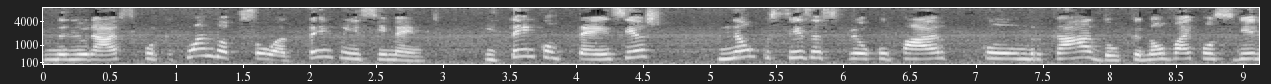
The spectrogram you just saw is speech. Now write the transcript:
melhorar-se, porque quando a pessoa tem conhecimento e tem competências, não precisa se preocupar com o mercado, que não vai conseguir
